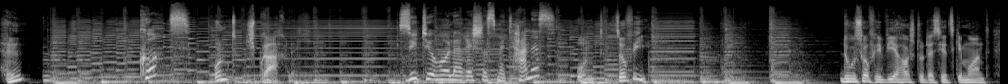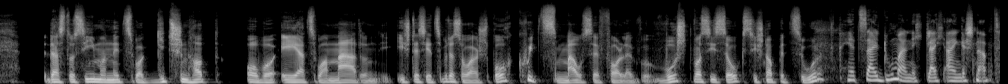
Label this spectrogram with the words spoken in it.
Hä? Kurz, Und sprachlich. Südtirolerisches mit Hannes. Und Sophie. Du, Sophie, wie hast du das jetzt gemeint? Dass der Simon nicht zwei Gitschen hat, aber eher zwei Madeln. Ist das jetzt wieder so ein Spruchquiz, Mausefalle? Wurscht, was ich sag, sie schnappe zu? Jetzt sei du mal nicht gleich eingeschnappt.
